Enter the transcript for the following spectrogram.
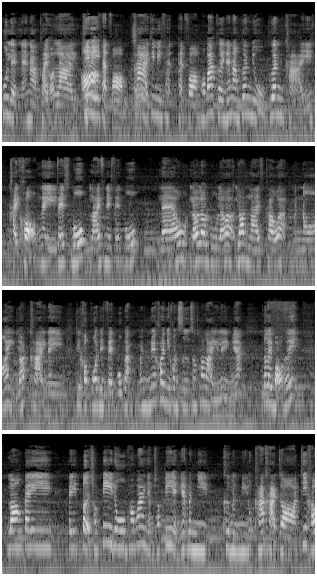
พูดเลยแนะนำขายออนไลน์ที่อ๋อมีแพลตฟอร์ม ใช่ที่มีแพลตฟอร์ม เพราะว่าเคยแนะนำเพื่อนอยู่เพื่อนขายขายของใน Facebook ไลฟ์ใน Facebook แล้วแล้วเราดูแล้วยอดไลฟ์เขาอะมันน้อยยอดขายในที่เขาโพสใน Facebook อะมันไม่ค่อยมีคนซื้อสักเท่าไหร่อะไรอย่างเงี้ยก็เลยบอกเฮ้ยลองไปไปเปิดช้อปปีดู เพราะว่าอย่างช้อปปีอย่างเงี้ยมันมีคือมันมีลูกค้าขาจรที่เขา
